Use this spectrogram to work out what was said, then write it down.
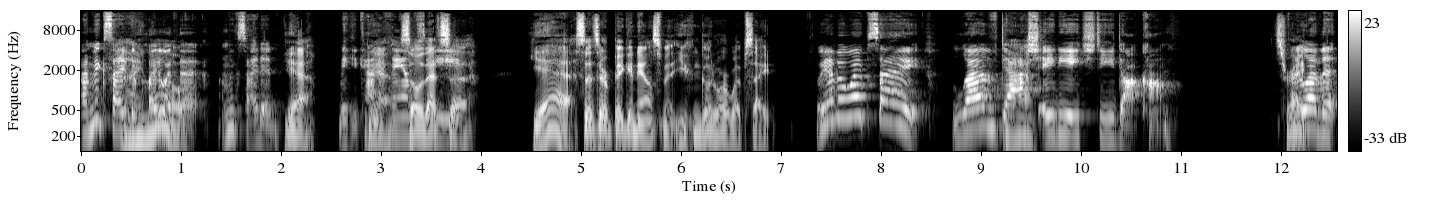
I'm excited to I play know. with it. I'm excited. Yeah. Make it kind yeah. of fancy. So that's a Yeah. So that's our big announcement. You can go to our website. We have a website, love-adhd.com. That's right. I love it.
